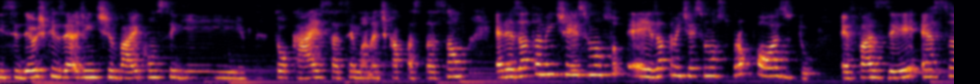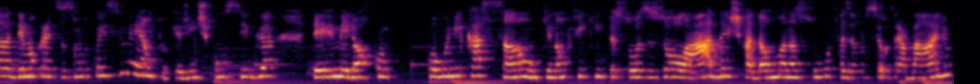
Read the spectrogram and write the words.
e se Deus quiser a gente vai conseguir tocar essa semana de capacitação, era exatamente esse o nosso, é exatamente esse o nosso propósito, é fazer essa democratização do conhecimento, que a gente consiga ter melhor comunicação, que não fiquem pessoas isoladas, cada uma na sua, fazendo o seu trabalho,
